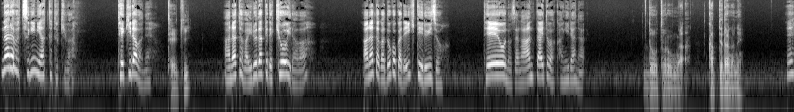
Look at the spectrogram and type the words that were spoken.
ならば次に会った時は敵だわね。敵？あなたはいるだけで脅威だわ。あなたがどこかで生きている以上帝王の座が安泰とは限らない。どう取ろうが勝手だがね。え？え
